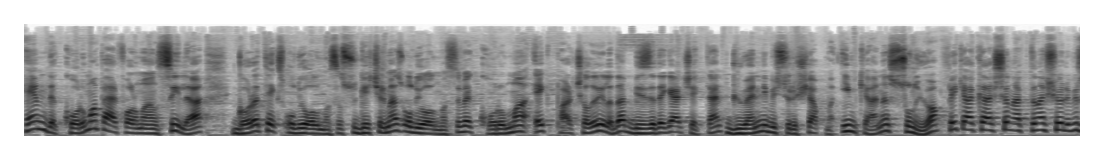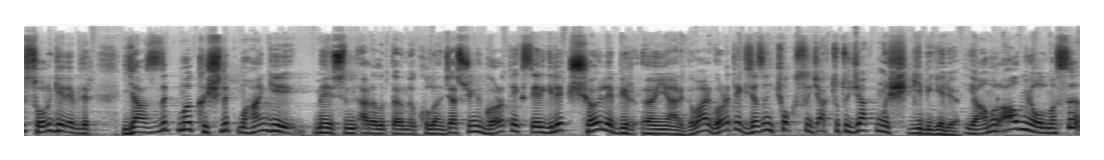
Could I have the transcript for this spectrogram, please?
hem de koruma performansıyla Gore-Tex oluyor olması, su geçirmez oluyor olması ve koruma ek parçalarıyla da bizde de gerçekten güvenli bir sürüş yapma imkanı sunuyor. Peki arkadaşların aklına şöyle bir soru gelebilir. Yazlık mı, kışlık mı hangi mevsim aralıklarında kullanacağız? Çünkü Gore-Tex ile ilgili şöyle bir ön yargı var. Gore-Tex yazın çok sıcak tutacakmış gibi geliyor. Yağmur almıyor olması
